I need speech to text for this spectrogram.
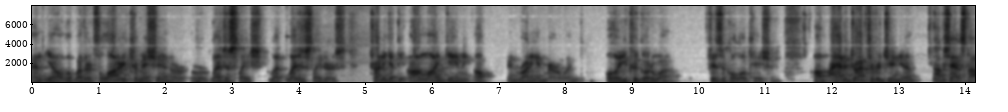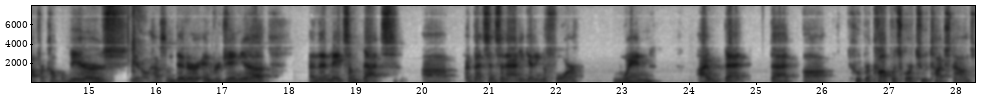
and you know whether it's the lottery commission or, or legislation le- legislators trying to get the online gaming up and running in Maryland, although you could go to a physical location. Um, I had to drive to Virginia. Obviously, I had to stop for a couple beers, you know, have some dinner in Virginia, and then made some bets. Uh, I bet Cincinnati getting the four, win. I bet that uh, Cooper Kupp would score two touchdowns,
